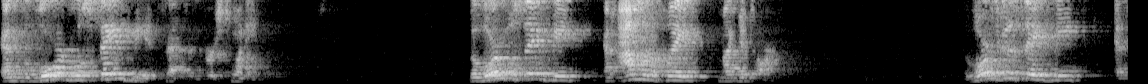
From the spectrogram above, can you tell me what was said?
And the Lord will save me, it says in verse 20. The Lord will save me, and I'm going to play my guitar. The Lord's going to save me, and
